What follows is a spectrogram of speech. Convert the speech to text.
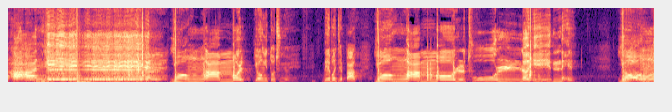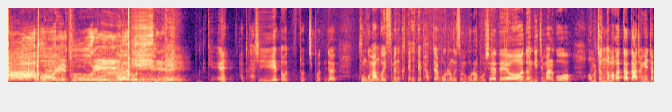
안개. 영암몰. 영이 또 중요해 네 번째 박. 영암몰 둘러 있네. 영암을 둘러 있네. 그렇게. 한 다시 또 또 짚어 이제 궁금한 거 있으면 그때 그때 박자 모르는 거 있으면 물어보셔야 돼요. 넘기지 말고. 어물쩍 넘어갔다 나중에 이제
